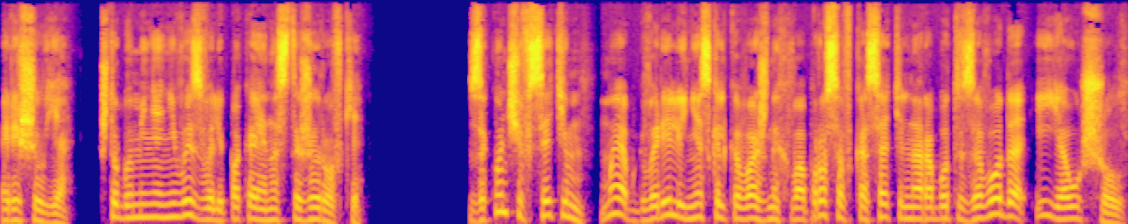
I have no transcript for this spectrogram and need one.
решил я, чтобы меня не вызвали, пока я на стажировке. Закончив с этим, мы обговорили несколько важных вопросов касательно работы завода, и я ушел.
